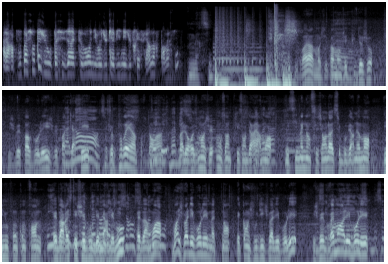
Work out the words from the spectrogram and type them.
Alors, pour patienter, je vais vous passer directement au niveau du cabinet du préfet. Un instant, merci. Merci. Voilà, moi, j'ai pas mangé depuis deux jours. Je vais pas voler, je vais pas Bah casser. non, je pourrais hein, pourtant. Oui, hein. oui, bah, Malheureusement, j'ai 11 ans de prison derrière Bah, moi. voilà. Mais si maintenant ces gens-là, ce gouvernement, ils nous font comprendre, eh ben restez chez vous, démerdez-vous. Eh ben moi, nous. moi, je vais aller voler maintenant. Et quand je vous dis que je vais aller voler, je vais vraiment aller voler. mais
